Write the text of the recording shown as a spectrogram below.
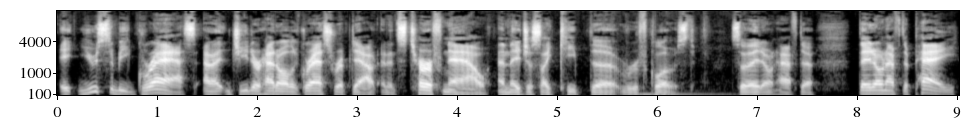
it used to be grass and I, jeter had all the grass ripped out and it's turf now and they just like keep the roof closed. So they don't have to they don't have to pay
